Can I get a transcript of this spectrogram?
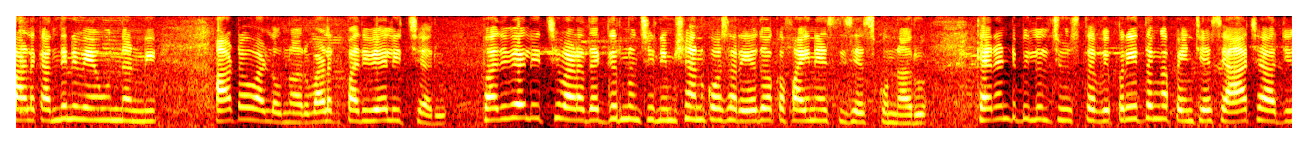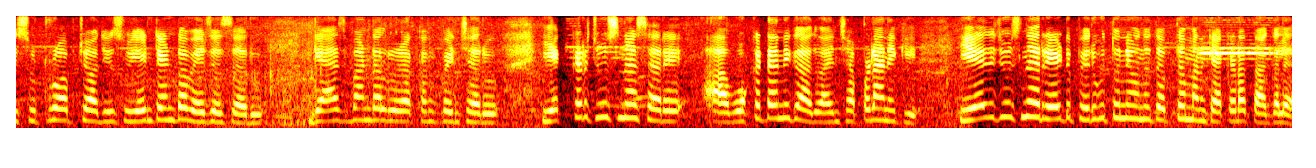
వాళ్ళకి అందినవి ఏముందండి? ఆటో వాళ్ళు ఉన్నారు. వాళ్ళకి పదివేలు ఇచ్చారు. పదివేలు ఇచ్చి వాళ్ళ దగ్గర నుంచి నిమిషానికి ఒకసారి ఏదో ఒక ఫైన్ వేసి తీసేసుకున్నారు. కరెంట్ బిల్లులు చూస్తే విపరీతంగా పెంచేసి ఆ ఛార్జెస్ ట్రూఅప్ ఛార్జెస్ ఏంటంటో వేసేశారు. గ్యాస్ బండలు రకంగా పెంచారు. ఎక్కడ చూసినా సరే ఒకటని ఒక్కటని కాదు ఆయన చెప్పడానికి ఏది చూసినా రేటు పెరుగుతూనే ఉంది తప్పితే మనకి ఎక్కడా తగ్గలే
